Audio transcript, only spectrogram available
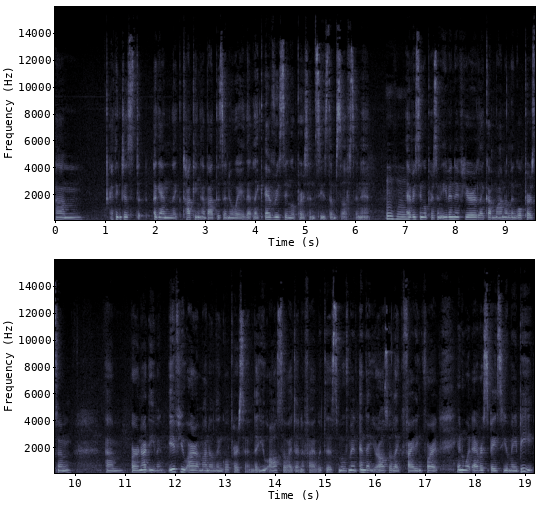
um, i think just again like talking about this in a way that like every single person sees themselves in it. Mm-hmm. every single person even if you're like a monolingual person um, or not even, if you are a monolingual person, that you also identify with this movement and that you're also like fighting for it in whatever space you may be,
